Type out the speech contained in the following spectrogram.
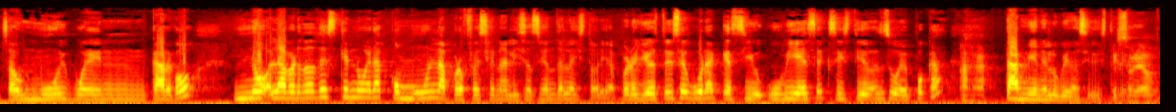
o sea, un muy buen cargo. No, la verdad es que no era común la profesionalización de la historia, pero yo estoy segura que si hubiese existido en su época, también él hubiera sido historiador. historiador.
